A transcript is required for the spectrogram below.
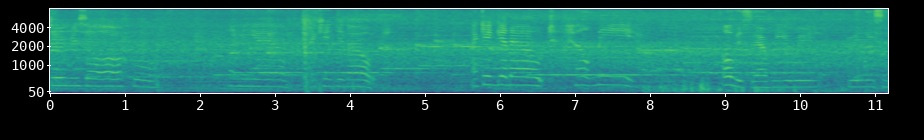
service is awful. Can't get out. I can't get out. Help me. Obviously, I'll be re releasing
